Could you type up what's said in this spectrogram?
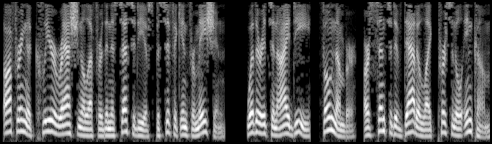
Offering a clear rationale for the necessity of specific information, whether it's an ID, phone number, or sensitive data like personal income,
